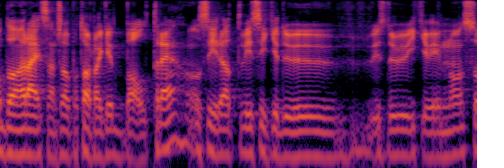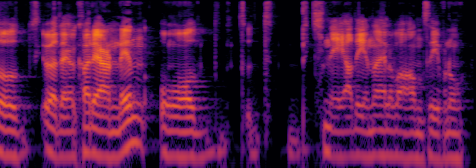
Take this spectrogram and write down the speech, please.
og da reiser han seg opp og tar tak i et balltre og sier at hvis ikke du, hvis du ikke vil noe, så ødelegger jeg karrieren din og knea dine, eller hva han sier for noe.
